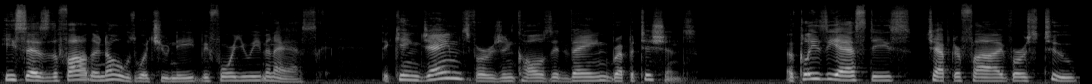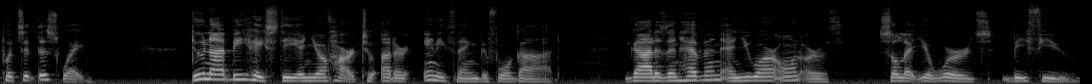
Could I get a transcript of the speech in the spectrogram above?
He says the Father knows what you need before you even ask. The King James Version calls it vain repetitions. Ecclesiastes chapter 5 verse 2 puts it this way: Do not be hasty in your heart to utter anything before God. God is in heaven and you are on earth, so let your words be few.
